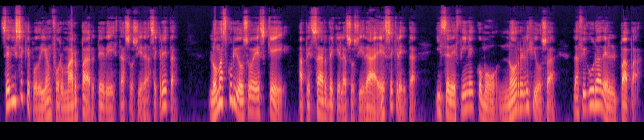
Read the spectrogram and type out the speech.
Se dice que podrían formar parte de esta sociedad secreta. Lo más curioso es que, a pesar de que la sociedad es secreta y se define como no religiosa, la figura del Papa,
